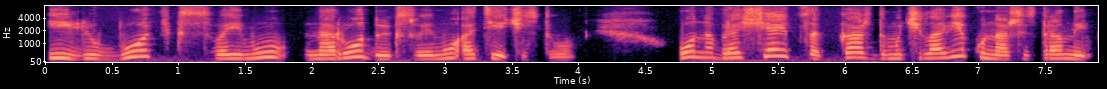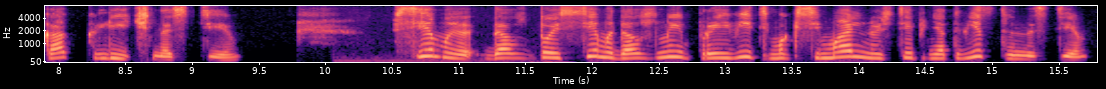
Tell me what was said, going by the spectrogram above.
и любовь к своему народу и к своему отечеству. Он обращается к каждому человеку нашей страны как к личности. Все мы, то есть все мы должны проявить максимальную степень ответственности –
